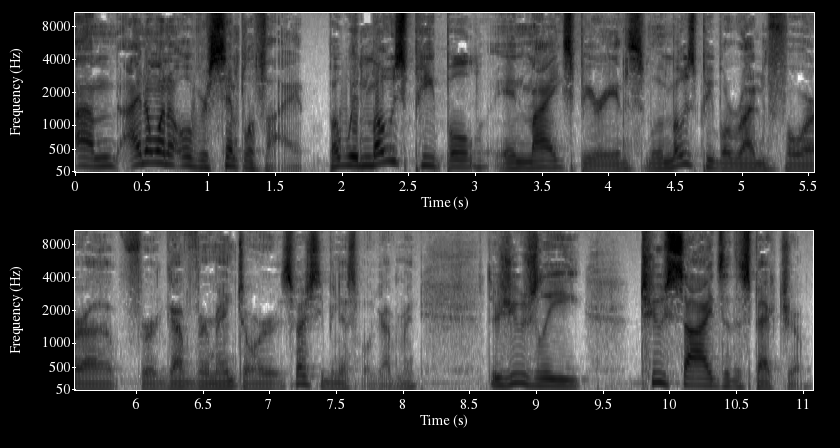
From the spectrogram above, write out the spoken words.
um, I don't want to oversimplify it, but when most people, in my experience, when most people run for uh, for government or especially municipal government, there's usually two sides of the spectrum.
